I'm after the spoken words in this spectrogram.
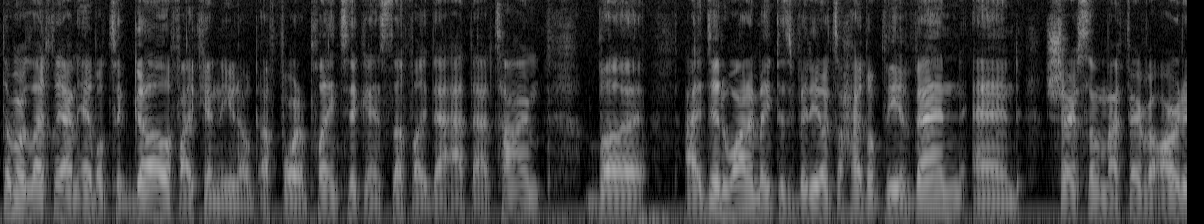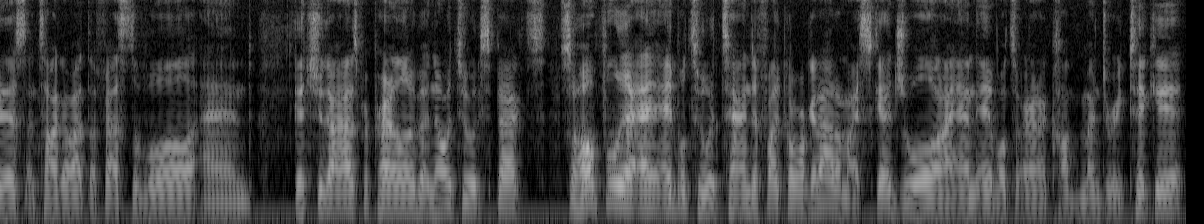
the more likely I'm able to go if I can, you know, afford a plane ticket and stuff like that at that time. But I did want to make this video to hype up the event and share some of my favorite artists and talk about the festival and get you guys prepared a little bit, know what to expect. So hopefully I am able to attend if I can work it out on my schedule and I am able to earn a complimentary ticket.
